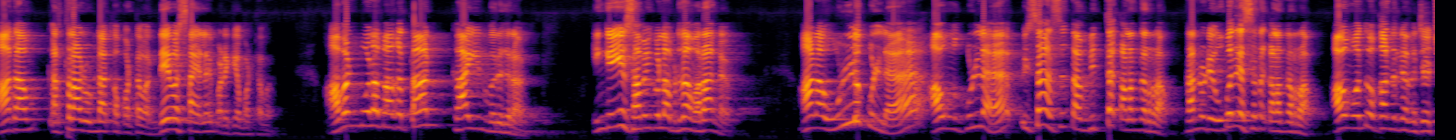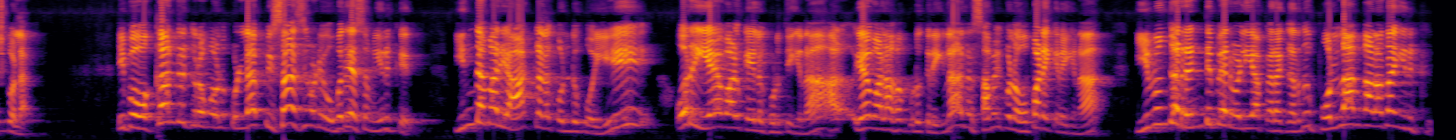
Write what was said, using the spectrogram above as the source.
ஆதாம் கர்த்தரால் உண்டாக்கப்பட்டவன் தேவசாயில படைக்கப்பட்டவன். அவன் மூலமாகத்தான் காயின் வருகிறான். இங்கேயும் சபைக்குள்ள அப்படிதான் வராங்க. ஆனா உள்ளுக்குள்ள அவங்களுக்குள்ள பிசாசு தன் வித்த கலந்துடுறான். தன்னுடைய உபதேசத்தை கலந்துடுறான். அவங்க வந்து உட்காந்துருக்காங்க சர்ச்சுக்குள்ள. இப்போ உட்காந்துருக்கிறவங்களுக்குள்ள பிசாசினுடைய உபதேசம் இருக்கு. இந்த மாதிரி ஆட்களை கொண்டு போய் ஒரு ஏவாள் கையில கொடுத்தீங்கன்னா ஏவாளாக கொடுக்குறீங்கன்னா அந்த சபைக்குள்ள ஒப்படைக்கிறீங்கன்னா இவங்க ரெண்டு பேர் வழியாக பிறக்கிறது பொல்லாங்கால தான் இருக்கு.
